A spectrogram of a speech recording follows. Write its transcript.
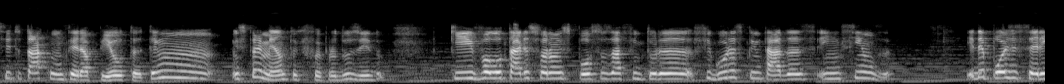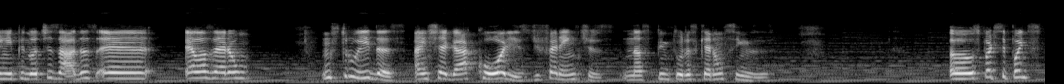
Se tu tá com um terapeuta, tem um experimento que foi produzido que voluntários foram expostos a fintura, figuras pintadas em cinza. E depois de serem hipnotizadas, é, elas eram instruídas a enxergar cores diferentes nas pinturas que eram cinzas. Uh, os participantes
